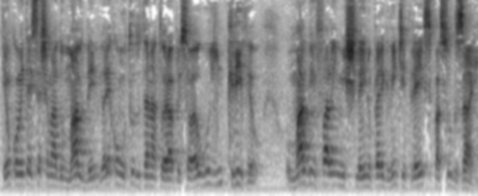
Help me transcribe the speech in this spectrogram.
tem um comentarista chamado Malbim, e olha como tudo está na Torá, pessoal, é algo incrível. O Malbim fala em Mishlei, no Pereg 23, Pasuk Zain.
